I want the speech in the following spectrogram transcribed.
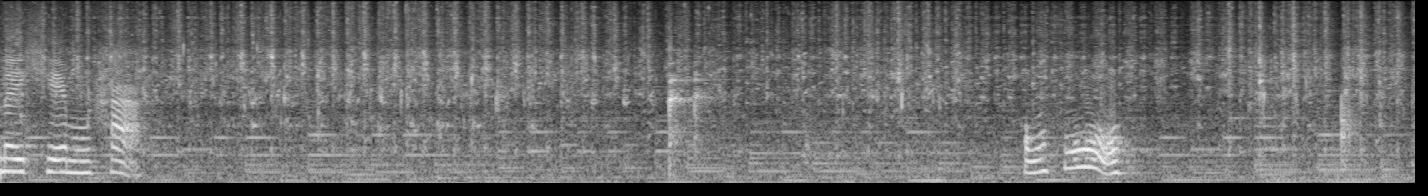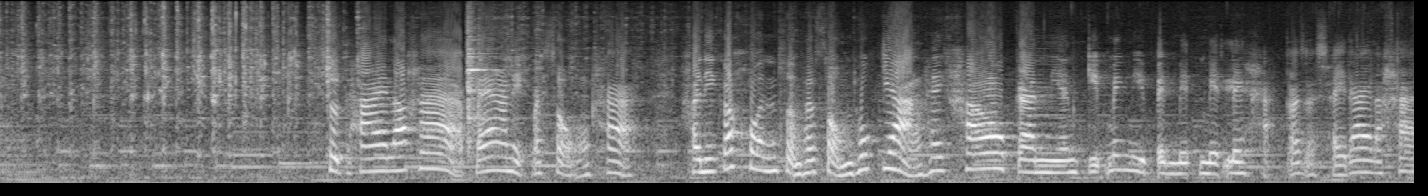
เนยเค็มค่ะผงฟูสุดท้ายแล้วค่ะ แป้งอเนกประสงค์ค่ะ คราวนี้ก็คนส่วนผสมทุกอย่างให้เข้ากันเนียนกิ๊บไม่มีเป็นเม็ดๆเลยค่ะ ก็จะใช้ได้แล้วค่ะ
